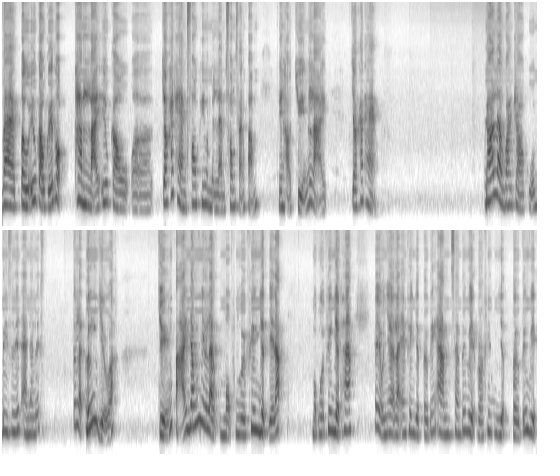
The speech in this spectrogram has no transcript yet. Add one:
và từ yêu cầu kỹ thuật thành lại yêu cầu uh, cho khách hàng sau khi mà mình làm xong sản phẩm thì họ chuyển lại cho khách hàng. Đó là vai trò của business analyst tức là đứng giữa chuyển tải giống như là một người phiên dịch vậy đó. Một người phiên dịch ha. Ví dụ như là em phiên dịch từ tiếng Anh sang tiếng Việt rồi phiên dịch từ tiếng Việt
